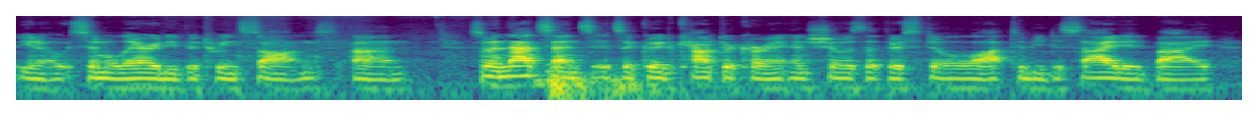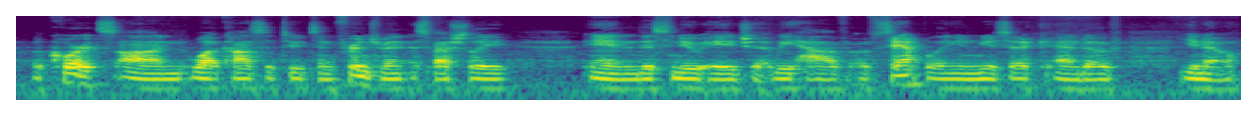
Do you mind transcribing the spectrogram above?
you know, similarity between songs. Um, so in that sense, it's a good countercurrent and shows that there's still a lot to be decided by the courts on what constitutes infringement, especially in this new age that we have of sampling in music and of, you know,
